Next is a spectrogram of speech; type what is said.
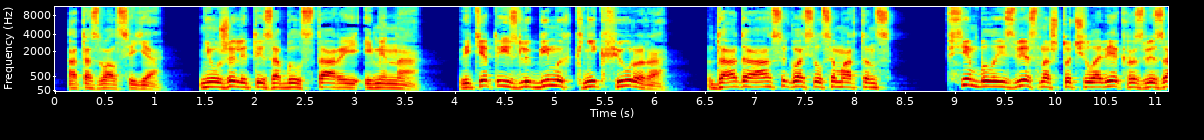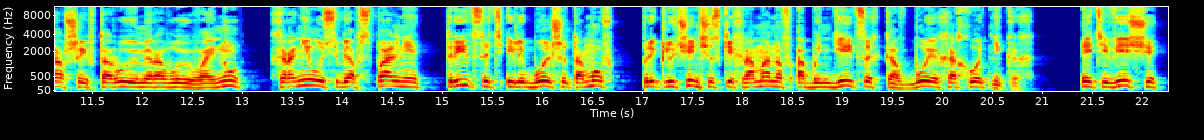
— отозвался я. «Неужели ты забыл старые имена? Ведь это из любимых книг фюрера». «Да-да», — согласился Мартенс. Всем было известно, что человек, развязавший Вторую мировую войну, хранил у себя в спальне 30 или больше томов приключенческих романов об индейцах, ковбоях, охотниках. Эти вещи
